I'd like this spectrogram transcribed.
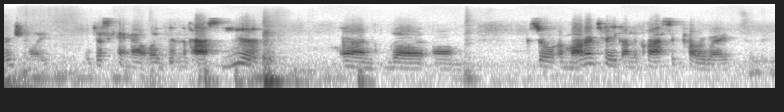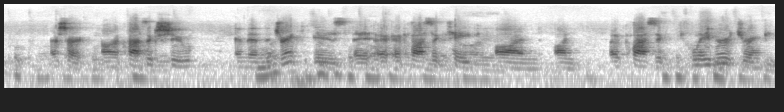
originally. It just came out like in the past year, and the um, so a modern take on the classic colorway. Or sorry, on a classic shoe, and then the drink is a, a, a classic take on on a classic flavor of drink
